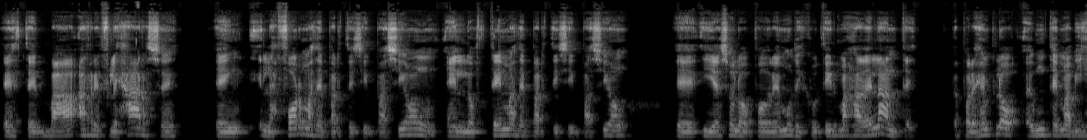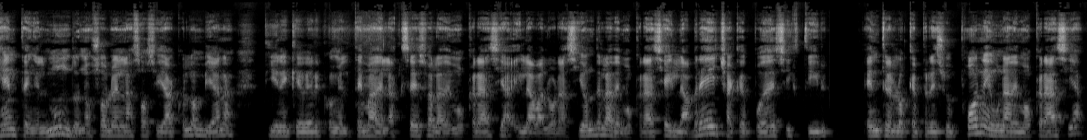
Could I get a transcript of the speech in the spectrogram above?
este, va a reflejarse en, las formas de participación, en los temas de participación, eh, y eso lo podremos discutir más adelante por ejemplo, un tema vigente en el mundo, no solo en la sociedad colombiana, tiene que ver con el tema del acceso a la democracia y la valoración de la democracia y la brecha que puede existir entre lo que presupone una democracia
